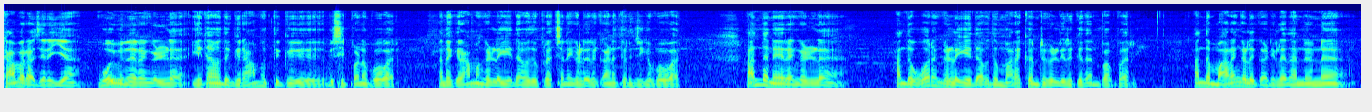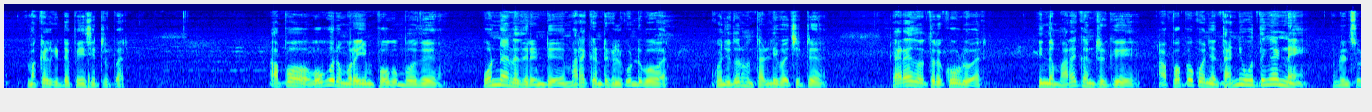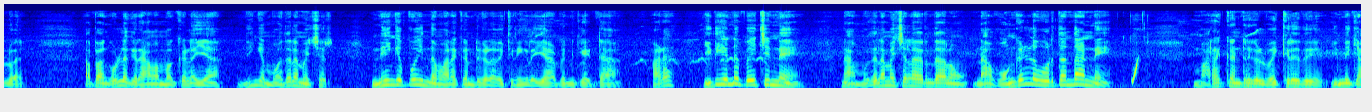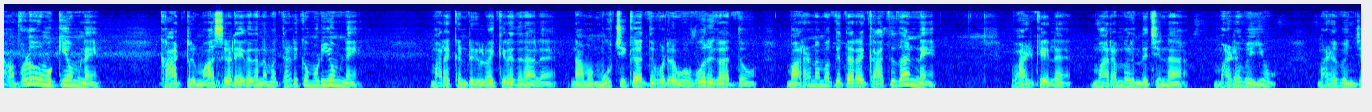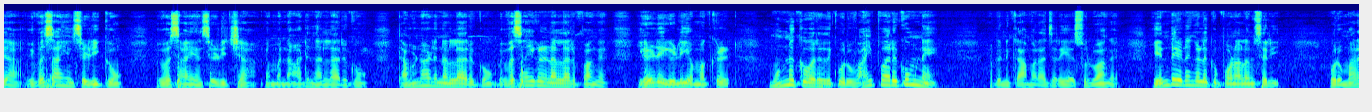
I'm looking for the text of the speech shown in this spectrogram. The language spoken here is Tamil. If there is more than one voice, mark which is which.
Speaker 1: காமராஜர் ஐயா ஓய்வு நேரங்களில் ஏதாவது கிராமத்துக்கு விசிட் பண்ண போவார்? அந்த கிராமங்களில் ஏதாவது பிரச்சனைகள் இருக்கான்னு தெரிஞ்சுக்க போவார். அந்த நேரங்களில் அந்த ஓரங்களில் ஏதாவது மரக்கன்றுகள் இருக்குதான்னு பார்ப்பார். அந்த மரங்களுக்கு அடியில் தான் நின்று மக்கள்கிட்ட பேசிகிட்டு இருப்பார். அப்போது ஒவ்வொரு முறையும் போகும்போது ஒன்று அல்லது ரெண்டு மரக்கன்றுகள் கொண்டு போவார். கொஞ்சம் தூரம் தள்ளி வச்சுட்டு யாராவது ஒருத்தரை கூப்பிடுவார். இந்த மரக்கன்றுக்கு அப்பப்போ கொஞ்சம் தண்ணி ஊற்றுங்கண்ணே அப்படின்னு சொல்லுவார் அப்போ அங்கே உள்ள கிராம மக்கள் ஐயா நீங்கள் முதலமைச்சர். நீங்கள் போய் இந்த மரக்கன்றுகளை வைக்கிறீங்களா ஐயா? அப்படின்னு கேட்டா அட இது என்ன பேச்சுன்னே? நான் முதலமைச்சராக இருந்தாலும் நான் உங்களில் ஒருத்தன் தானே மரக்கன்றுகள் வைக்கிறது இன்றைக்கி அவ்வளவு முக்கியம்னே. காற்று மாசு அடைகிறத நம்ம தடுக்க முடியும்னே. மரக்கன்றுகள் வைக்கிறதுனால நாம் மூச்சு காற்று விடுற ஒவ்வொரு காற்றும் மரம் நமக்கு தர காற்று தானே வாழ்க்கையில் மரம் இருந்துச்சுன்னா மழை பெய்யும் மழை பெஞ்சா விவசாயம் செழிக்கும். விவசாயம் செழிச்சா நம்ம நாடு நல்லா இருக்கும் தமிழ்நாடு நல்லா இருக்கும் விவசாயிகள் நல்லா இருப்பாங்க ஏழை எளிய மக்கள் முன்னுக்கு வர்றதுக்கு ஒரு வாய்ப்பாக இருக்கும்னே அப்படின்னு காமராஜர் ஐயா சொல்லுவாங்க. எந்த இடங்களுக்கு போனாலும் சரி ஒரு மர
